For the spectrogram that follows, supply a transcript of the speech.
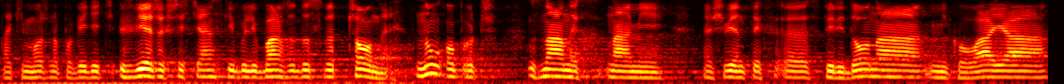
taki można powiedzieć, w wierze chrześcijańskiej byli bardzo doświadczone. No oprócz znanych nami świętych Spiridona, Mikołaja,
